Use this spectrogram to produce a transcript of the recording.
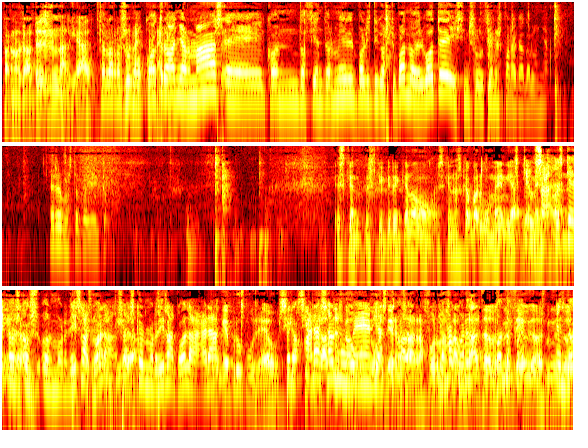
per nosaltres és un aliat Te lo resumo, En- cuatro años más eh, con 200.000 políticos chupando del bote y sin soluciones para Cataluña. Ese es vuestro proyecto. És que, és que crec que no és que no és cap argument i, a- Que, i a més es que mordéis És que la és cola. O sea, es que os mordéis la cola. Ahora, Però què proposeu? Si, si ara és vosaltres vau moment, dur a terme estem- o les sea, reformes jo m'acuerdo laborals de cuando 2010 i de fue- 2012 en do-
